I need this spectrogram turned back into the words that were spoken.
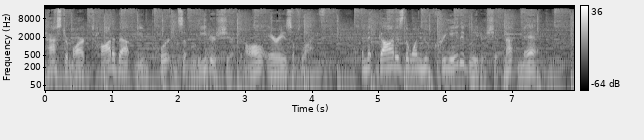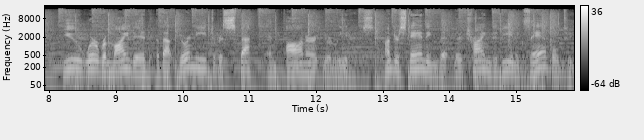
Pastor Mark taught about the importance of leadership in all areas of life, and that God is the one who created leadership, not men. You were reminded about your need to respect and honor your leaders, understanding that they're trying to be an example to you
